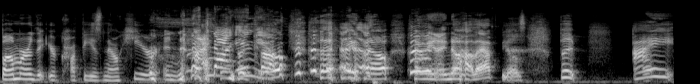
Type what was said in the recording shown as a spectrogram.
Bummer that your coffee is now here and not, Not the in you. cup. you know, I mean, I know how that feels. But I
